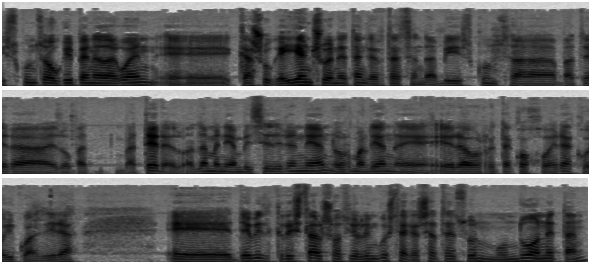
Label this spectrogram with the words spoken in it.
hizkuntza ukipena dagoen e, kasu gehien zuenetan gertatzen da. Bi hizkuntza batera edo bat, batera edo aldamenean bizi direnean, normalean e, era horretako joera koikoak dira. E, David Crystal soziolinguistak esatezun mundu honetan,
